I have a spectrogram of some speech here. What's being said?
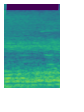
oh.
